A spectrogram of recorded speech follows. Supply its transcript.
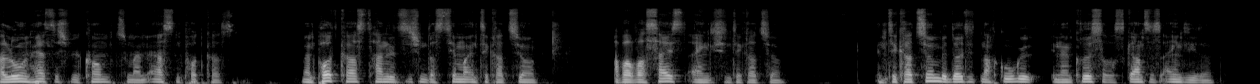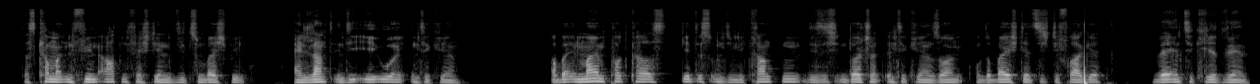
Hallo und herzlich willkommen zu meinem ersten Podcast. Mein Podcast handelt sich um das Thema Integration. Aber was heißt eigentlich Integration? Integration bedeutet nach Google in ein größeres Ganzes eingliedern. Das kann man in vielen Arten verstehen, wie zum Beispiel ein Land in die EU integrieren. Aber in meinem Podcast geht es um die Migranten, die sich in Deutschland integrieren sollen und dabei stellt sich die Frage, wer integriert wen.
